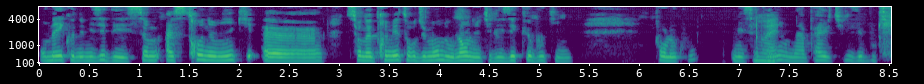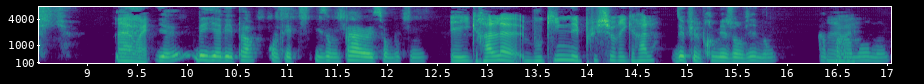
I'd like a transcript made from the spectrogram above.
on a économisé des sommes astronomiques euh, sur notre premier tour du monde où là, on n'utilisait que Booking, pour le coup. Mais cette année, on n'a pas utilisé Booking. Ah ouais. mais il n'y avait pas, en fait. Ils n'ont pas sur Booking. Et Igral, Booking n'est plus sur Igral Depuis le 1er janvier, non. Ah Apparemment, non.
